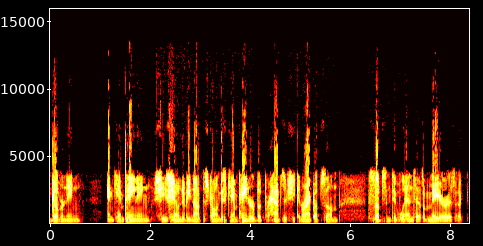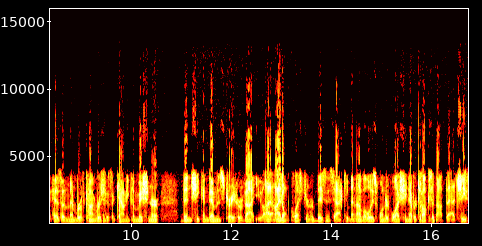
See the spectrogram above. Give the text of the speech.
governing and campaigning. She's shown to be not the strongest campaigner, but perhaps if she can rack up some substantive wins as a mayor, as a as a member of Congress, as a county commissioner, then she can demonstrate her value. I, I don't question her business acumen. I've always wondered why she never talks about that. She's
